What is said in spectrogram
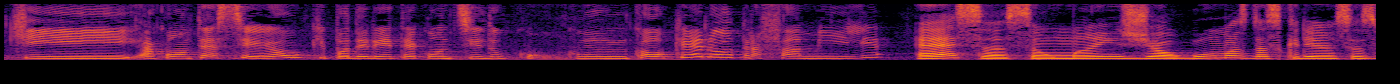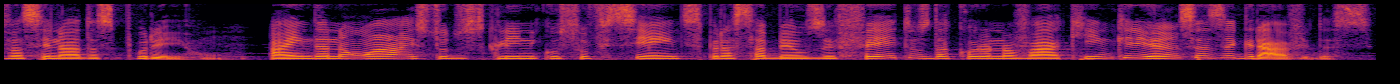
que aconteceu, que poderia ter acontecido com, com qualquer outra família. Essas são mães de algumas das crianças vacinadas por erro. Ainda não há estudos clínicos suficientes para saber os efeitos da Coronavac em crianças e grávidas.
